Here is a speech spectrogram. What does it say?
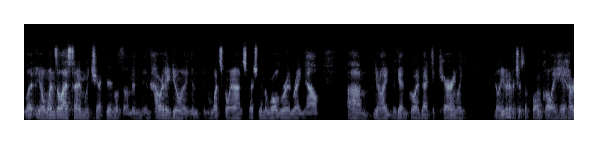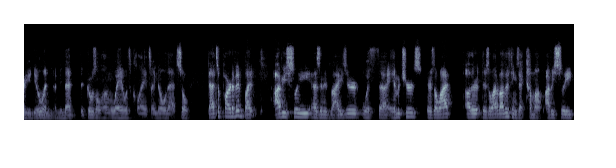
let you know when's the last time we checked in with them and, and how are they doing and, and what's going on especially in the world we're in right now. Um, you know I, again going back to caring like you know even if it's just a phone call like hey how are you doing? I mean that, goes a long way with clients. I know that. So that's a part of it. But obviously as an advisor with uh, amateurs there's a lot other there's a lot of other things that come up. Obviously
